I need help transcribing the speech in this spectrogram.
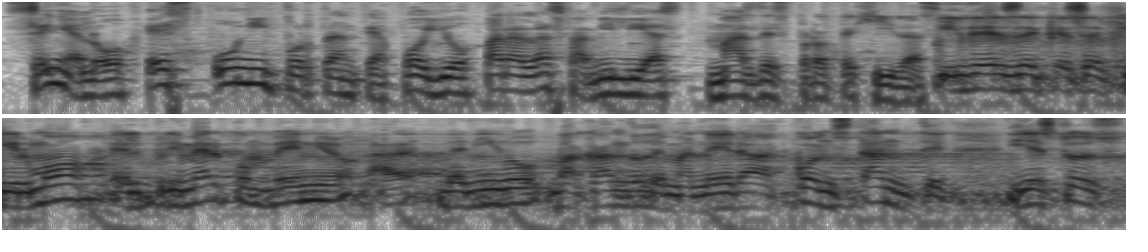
señaló, es un importante apoyo para las familias más desprotegidas. Y desde que se firmó el primer convenio ha venido bajando de manera constante y estos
